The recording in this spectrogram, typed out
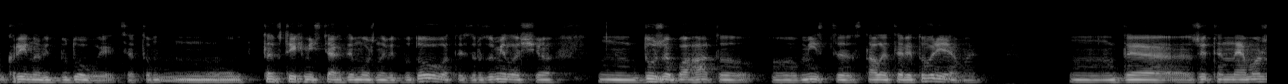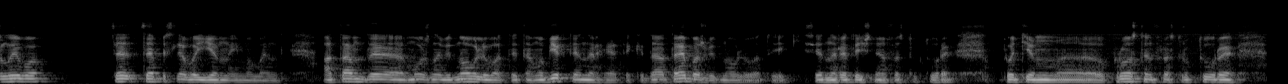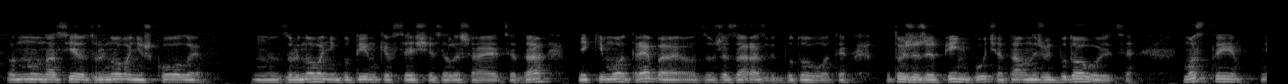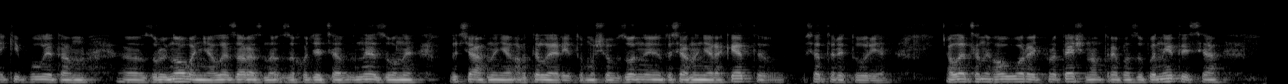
Україна відбудовується. Тому в тих місцях, де можна відбудовувати, зрозуміло, що дуже багато е, міст стали територіями, де жити неможливо. Це, це післявоєнний момент. А там, де можна відновлювати там об'єкти енергетики, да, треба ж відновлювати якісь енергетичні інфраструктури. Потім е, просто інфраструктури. Ну, у нас є зруйновані школи, зруйновані будинки, все ще залишаються, да, які треба вже зараз відбудовувати. Той же Жерпінь, Буча, да, вони ж відбудовуються. Мости, які були там е, зруйновані, але зараз знаходяться вне зони досягнення артилерії, тому що в зоні досягнення ракет е, вся територія. Але це не говорить про те, що нам треба зупинитися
